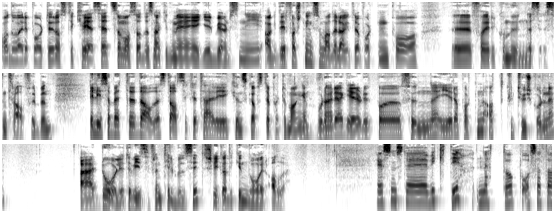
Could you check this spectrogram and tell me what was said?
Og det var reporter Åste Kveseth som også hadde snakket med Egil Bjørnsen i Agderforskning, som hadde laget rapporten på, uh, for Kommunenes Sentralforbund. Elisabeth Dale, statssekretær i Kunnskapsdepartementet. Hvordan reagerer du på funnene i rapporten at kulturskolene er dårlige til å vise frem tilbudet sitt, slik at de ikke når alle. Jeg syns det er viktig nettopp å sette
